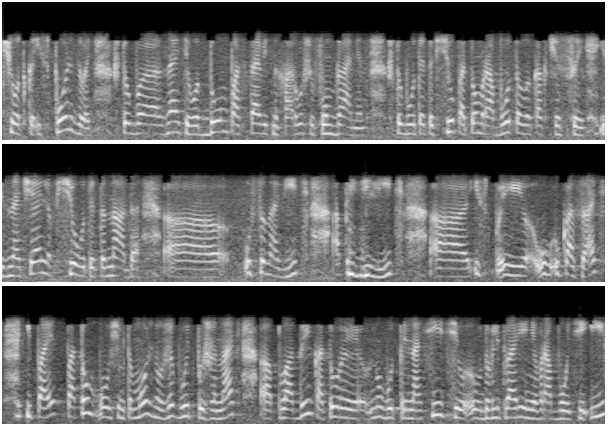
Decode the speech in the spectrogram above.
четко использовать, чтобы, знаете, вот дом поставить на хороший фундамент, чтобы вот это все потом работало как часы. Изначально все вот это надо э, установить, определить э, и, и указать, и потом, в общем-то, можно уже будет пожинать э, плоды, которые, ну, будут приносить удовлетворение в работе и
